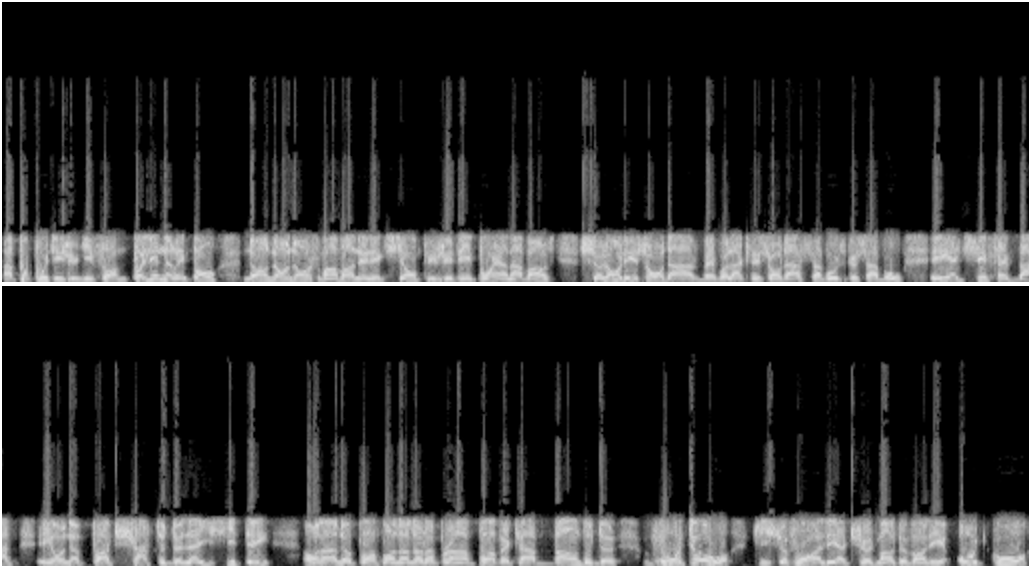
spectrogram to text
à propos des uniformes. Pauline répond, non, non, non, je m'en vais en élection, puis j'ai des points en avance selon les sondages. Ben voilà que les sondages, ça vaut ce que ça vaut. Et elle s'est fait battre, et on n'a pas de charte de laïcité. On n'en a pas, on n'en reprend pas avec la bande de vautours qui se font aller actuellement devant les hautes cours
